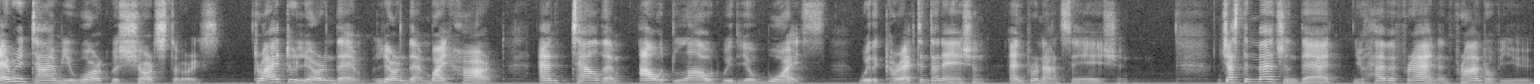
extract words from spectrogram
Every time you work with short stories, try to learn them, learn them by heart and tell them out loud with your voice, with the correct intonation and pronunciation. Just imagine that you have a friend in front of you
